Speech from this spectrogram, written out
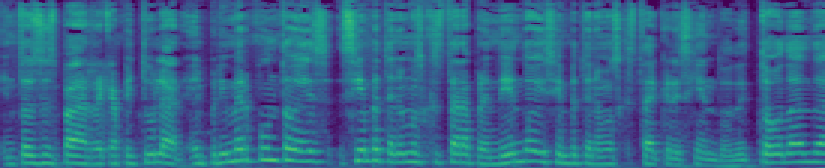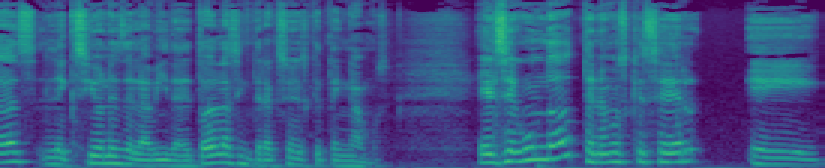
Entonces, para recapitular, el primer punto es, siempre tenemos que estar aprendiendo y siempre tenemos que estar creciendo de todas las lecciones de la vida, de todas las interacciones que tengamos. El segundo, tenemos que ser eh,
